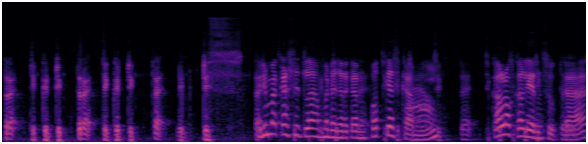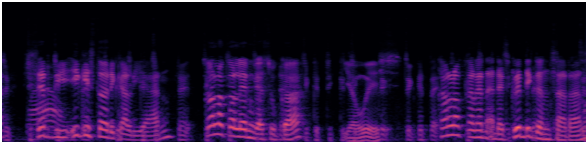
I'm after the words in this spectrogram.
Trek cegedek trek cegedek trek cegdes. Terima kasih telah mendengarkan podcast kami. Kalau kalian suka, share di IG story kalian. Kalau kalian nggak suka, Ya wis. kalau kalian ada kritik dan saran,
